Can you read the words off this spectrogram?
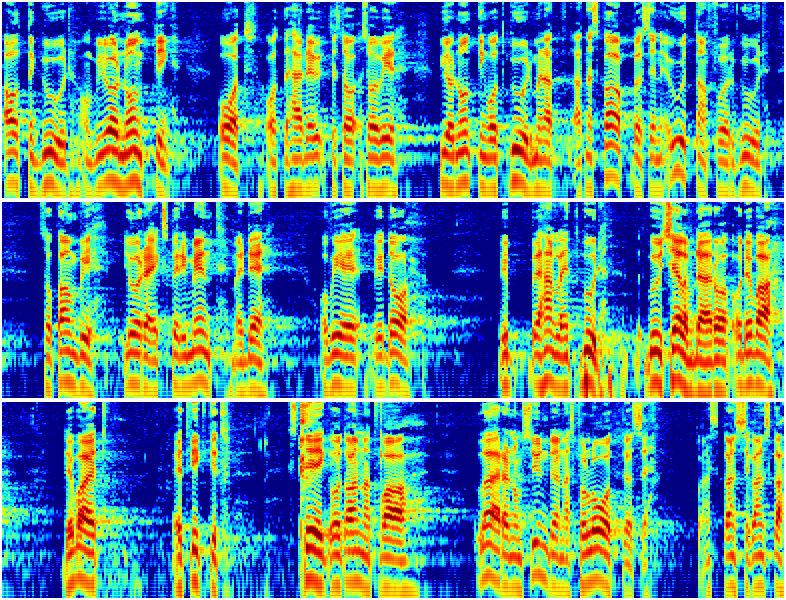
allt är Gud. Om vi gör någonting åt, åt det här, så, så vi, vi gör någonting åt Gud, men att, att när skapelsen är utanför Gud så kan vi göra experiment med det. Och vi, vi, då, vi behandlar inte Gud, Gud själv där, och, och det var, det var ett, ett viktigt steg. Och ett annat var läran om syndernas förlåtelse Kanske ganska, ganska,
